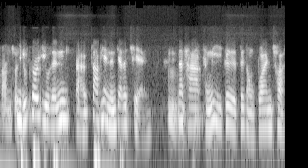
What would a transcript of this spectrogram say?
犯罪？比如说有人啊诈骗人家的钱，嗯，那他成立一个这种 blind trust，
